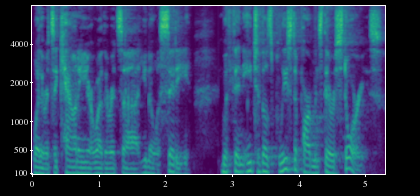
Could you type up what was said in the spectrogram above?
whether it's a county or whether it's a, you know, a city. Within each of those police departments, there are stories,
